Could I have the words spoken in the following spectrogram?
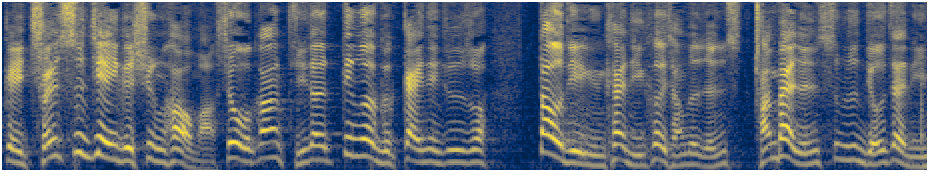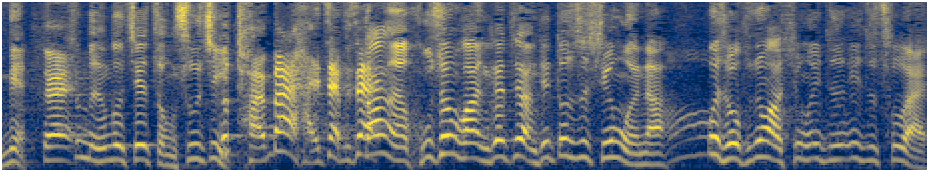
给全世界一个讯号嘛。所以我刚刚提的第二个概念就是说，到底你看李克强的人团派人是不是留在里面？对，是不是能够接总书记？团派还在不在？当然，胡春华，你看这两天都是新闻啊。哦、为什么胡春华新闻一直一直出来？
